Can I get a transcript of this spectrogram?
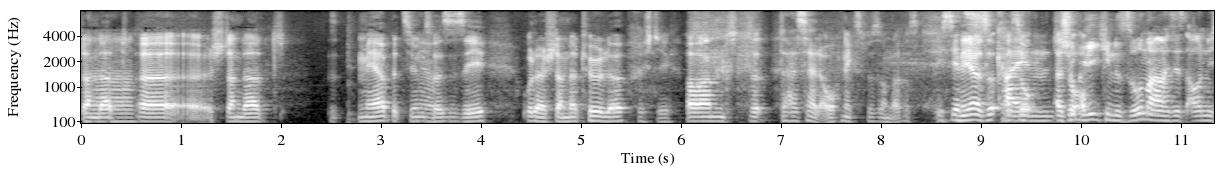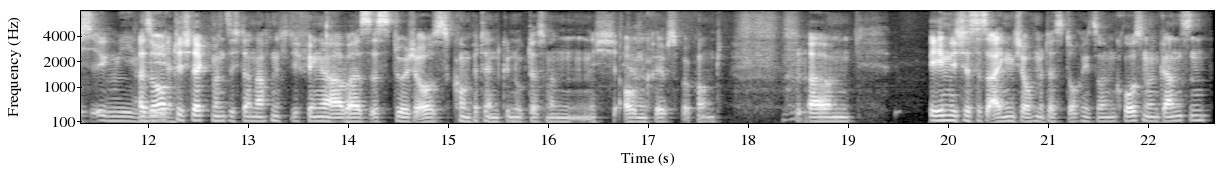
Standard, äh, Standard Meer beziehungsweise See oder Standard Höhle. Richtig. Und da, da ist halt auch nichts Besonderes. Ist jetzt Nee, also- kein also- also Shogeki no Soma, aber ist jetzt auch nicht irgendwie. wie- Also optisch leckt man sich danach nicht die Finger, aber es ist durchaus kompetent genug, dass man nicht Augenkrebs bekommt. ähm, ähnlich ist es eigentlich auch mit der Story, so im Großen und Ganzen.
